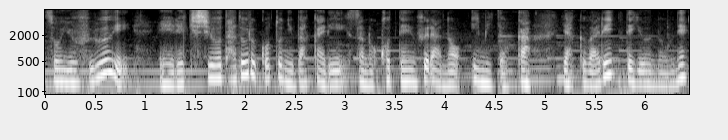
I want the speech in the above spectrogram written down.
そういう古い、えー、歴史をたどることにばかりその古典フラの意味とか役割っていうのをね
